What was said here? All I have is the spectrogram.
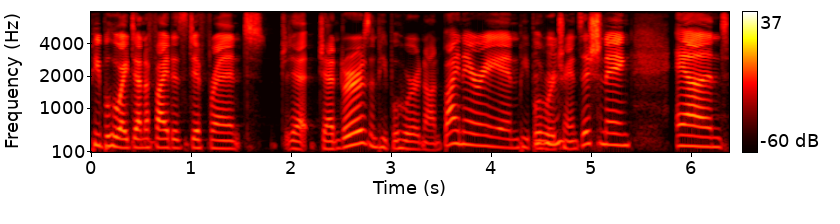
people who identified as different ge- genders and people who are non-binary and people who are Mhm. transitioning and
